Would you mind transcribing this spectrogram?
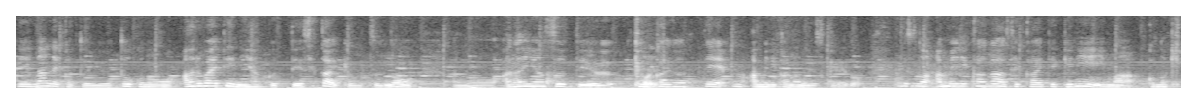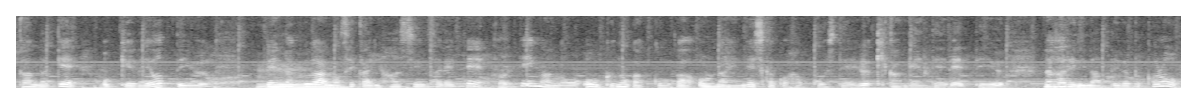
でなんでかというとこの RYT200 って世界共通のあのアライアンスっていう協会があって、まあアメリカなんですけれど。でそのアメリカが世界的に今この期間だけ OK だよっていう連絡があの世界に発信されてはい。で今あの多くの学校がオンラインで資格を発行している期間限定でっていう流れになっていたところ、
